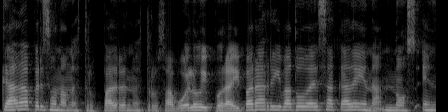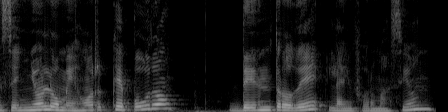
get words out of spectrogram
cada persona, nuestros padres, nuestros abuelos y por ahí para arriba toda esa cadena nos enseñó lo mejor que pudo dentro de la información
